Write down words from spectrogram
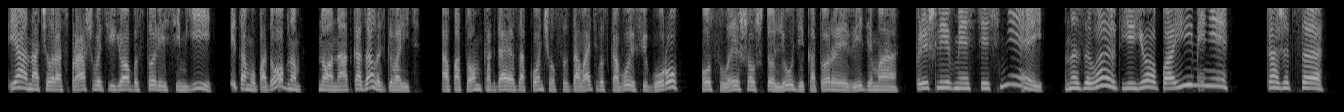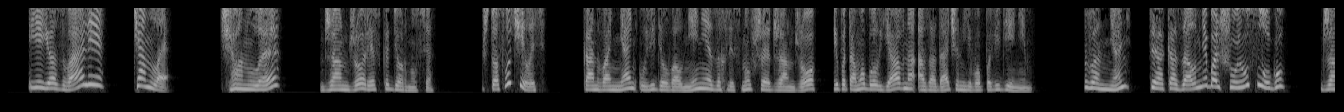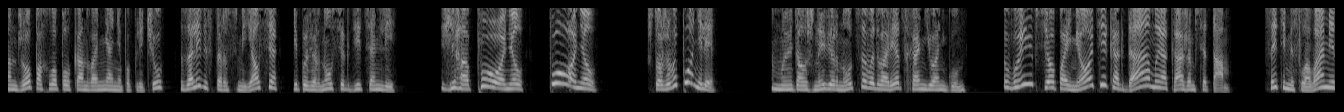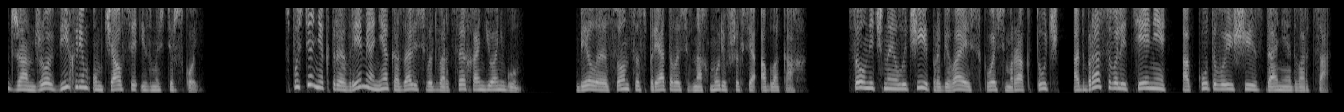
«Я начал расспрашивать ее об истории семьи и тому подобном, но она отказалась говорить. А потом, когда я закончил создавать восковую фигуру, услышал, что люди, которые, видимо, пришли вместе с ней, называют ее по имени... Кажется, ее звали Чанле». «Чанле?» Джан-Джо резко дернулся. «Что случилось?» Кан Ваннянь увидел волнение, захлестнувшее Джан-Джо, и потому был явно озадачен его поведением. «Ван-нянь, ты оказал мне большую услугу!» Джан-Джо похлопал Кан Ван-няня по плечу, заливисто рассмеялся и повернулся к Ди Цянь-Ли. «Я понял, понял!» «Что же вы поняли?» «Мы должны вернуться во дворец Хань Юаньгун. Вы все поймете, когда мы окажемся там». С этими словами Джан-Джо вихрем умчался из мастерской. Спустя некоторое время они оказались во дворце Хань Юаньгун. Белое солнце спряталось в нахмурившихся облаках. Солнечные лучи, пробиваясь сквозь мрак туч, отбрасывали тени, окутывающие здание дворца.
